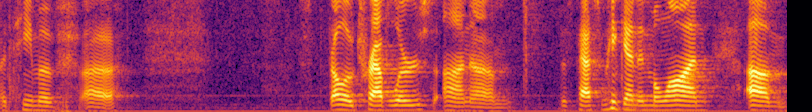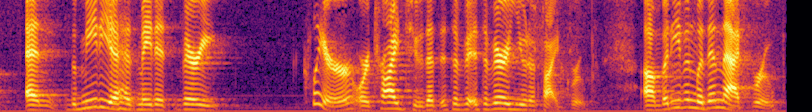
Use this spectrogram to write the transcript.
a team of uh, fellow travelers on um, this past weekend in Milan. Um, and the media has made it very clear, or tried to, that it's a, it's a very unified group. Um, but even within that group,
